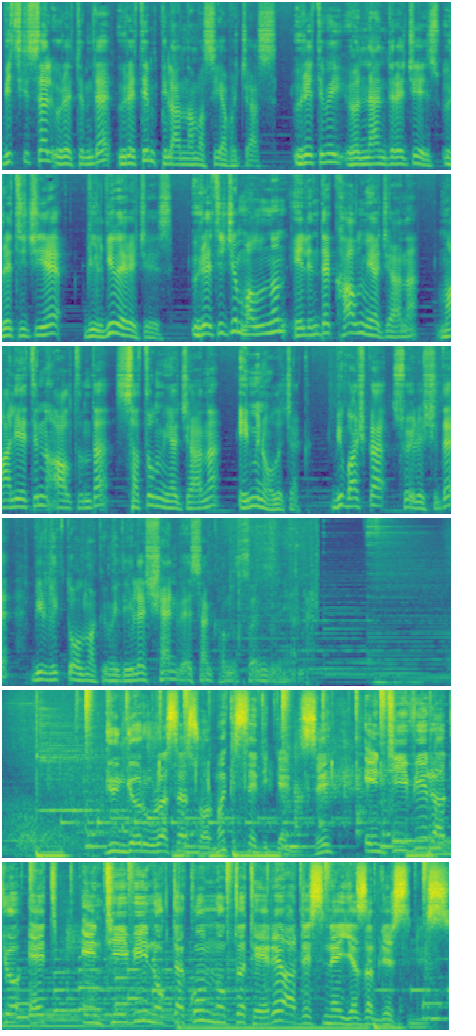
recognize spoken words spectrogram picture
Bitkisel üretimde üretim planlaması yapacağız. Üretimi yönlendireceğiz. Üreticiye bilgi vereceğiz. Üretici malının elinde kalmayacağına, maliyetinin altında satılmayacağına emin olacak. Bir başka söyleşi de birlikte olmak ümidiyle şen ve esen kalın sayın dinleyenler. Güngör Uras'a sormak istediklerinizi ntvradio.com.tr adresine yazabilirsiniz.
